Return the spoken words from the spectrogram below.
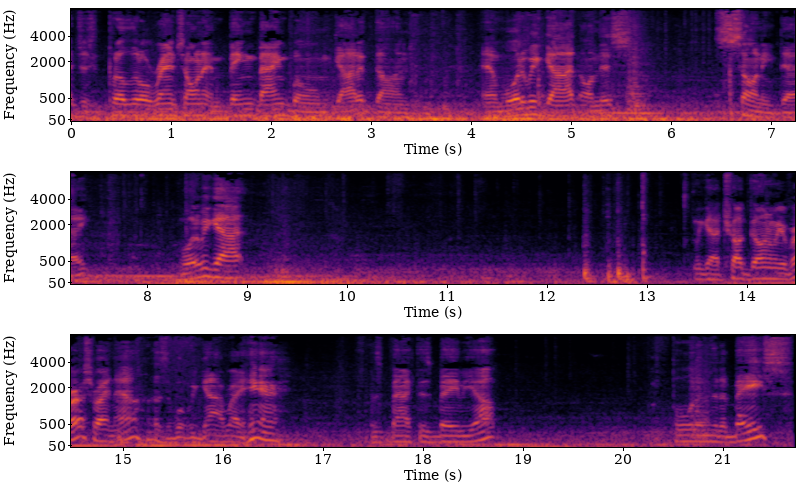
I just put a little wrench on it and bing, bang, boom, got it done. And what do we got on this sunny day? What do we got? We got a truck going in reverse right now. This is what we got right here. Let's back this baby up. Pull it into the base.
